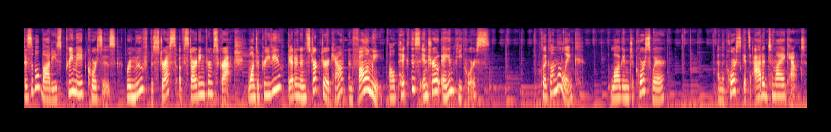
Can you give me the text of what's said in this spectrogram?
Visible Body's pre-made courses remove the stress of starting from scratch. Want a preview? Get an instructor account and follow me. I'll pick this Intro A&P course, click on the link, log into courseware, and the course gets added to my account.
